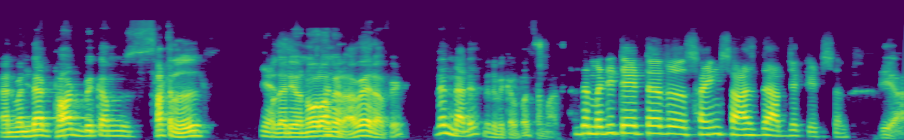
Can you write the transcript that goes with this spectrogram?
And when that thought becomes subtle, yes. so that you are no longer aware of it, then that is nirvikalpa samadhi. The meditator uh, signs as the object itself. Yeah,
